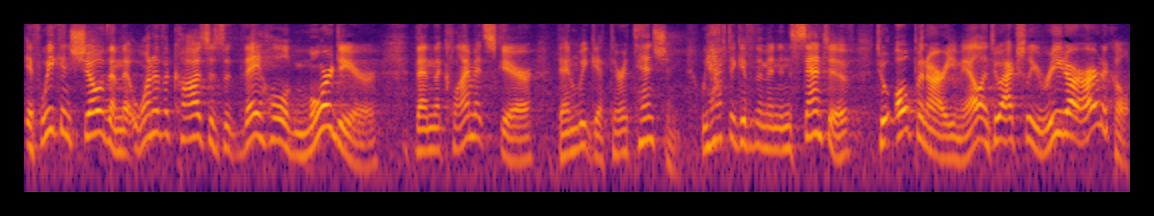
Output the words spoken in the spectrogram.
if we can show them that one of the causes that they hold more dear than the climate scare, then we get their attention. We have to give them an incentive to open our email and to actually read our article.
